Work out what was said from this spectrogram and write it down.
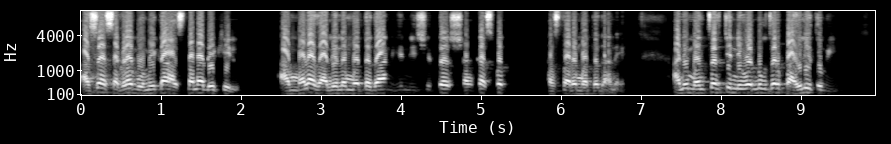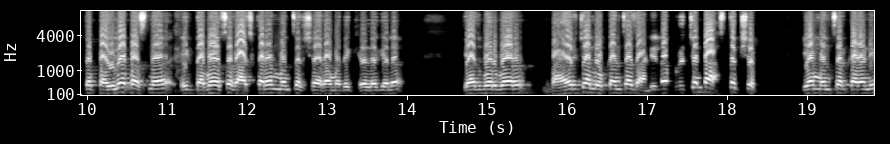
अशा सगळ्या भूमिका असताना देखील आम्हाला झालेलं मतदान हे निश्चितच शंकास्पद असणारं मतदान आहे. आणि मंचरची निवडणूक जर पाहिली तुम्ही तर पहिल्यापासनं एक दबावाचं राजकारण मंचर शहरामध्ये खेळलं गेलं. त्याचबरोबर बाहेरच्या लोकांचा झालेला प्रचंड हस्तक्षेप या मंचरकरांनी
